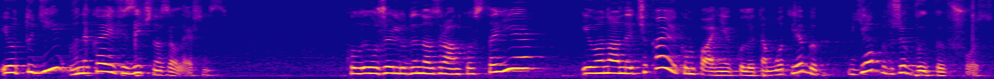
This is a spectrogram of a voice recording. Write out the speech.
І от тоді виникає фізична залежність. Коли вже людина зранку встає, і вона не чекає компанії, коли там, от я би я би вже випив щось.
